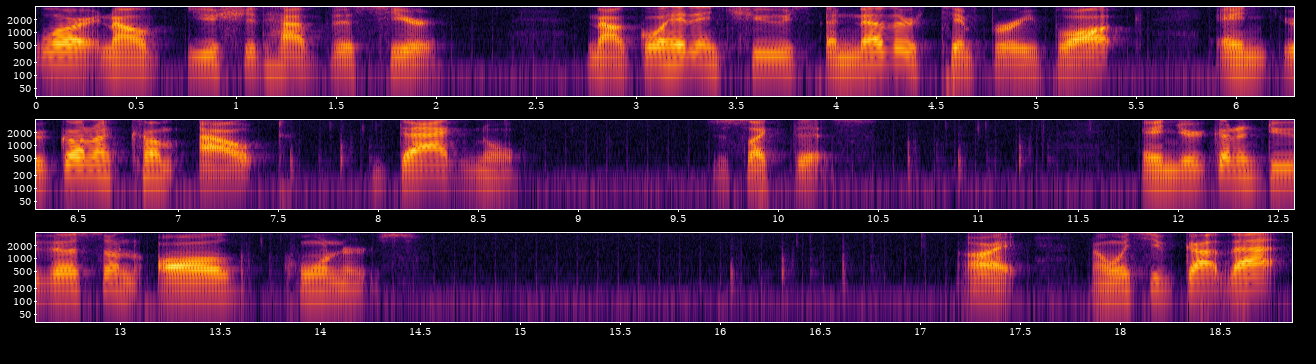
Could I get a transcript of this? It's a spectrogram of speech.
Alright, now you should have this here. Now go ahead and choose another temporary block and you're gonna come out diagonal just like this. And you're gonna do this on all corners. Alright now once you've got that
